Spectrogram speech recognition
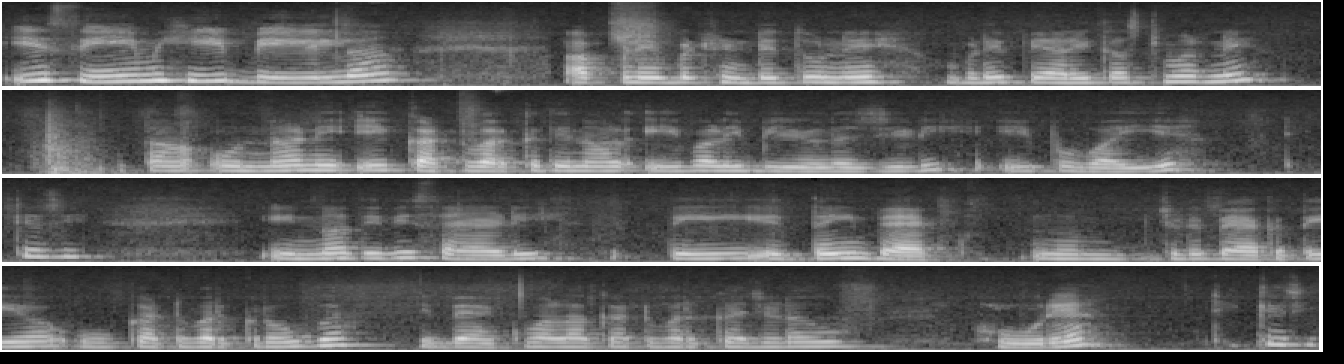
ਇਹ ਸੇਮ ਹੀ ਬੇਲ ਆਪਣੇ ਬਠਿੰਡੇ ਤੋਂ ਨੇ, ਬੜੇ ਪਿਆਰੇ ਕਸਟਮਰ ਨੇ। ਤਾਂ ਉਹਨਾਂ ਨੇ ਇਹ ਕੱਟ ਵਰਕ ਦੇ ਨਾਲ ਇਹ ਵਾਲੀ ਬੇਲ ਹੈ ਜਿਹੜੀ, ਇਹ ਪਵਾਈ ਹੈ। ਠੀਕ ਹੈ ਜੀ? ਇਹਨਾਂ ਦੀ ਵੀ ਸਾਈਡ ਹੀ ਤੇ ਇਦਾਂ ਹੀ ਬੈਕ ਜਿਹੜੇ ਬੈਕ ਤੇ ਆ, ਉਹ ਕੱਟ ਵਰਕ ਰਹੂਗਾ ਤੇ ਬੈਕ ਵਾਲਾ ਕੱਟ ਵਰਕ ਆ ਜਿਹੜਾ ਉਹ ਹੋ ਰਿਹਾ, ਠੀਕ ਹੈ ਜੀ?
